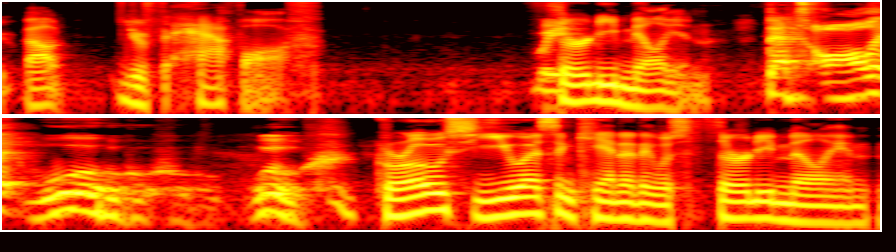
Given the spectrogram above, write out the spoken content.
You're about you're half off. Wait. 30 million. That's all it woo woo. Gross US and Canada was 30 million.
